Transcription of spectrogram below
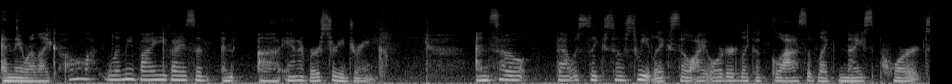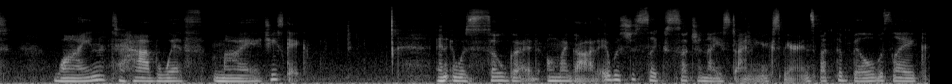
and they were like, "Oh, let me buy you guys an, an uh, anniversary drink." And so that was like so sweet. Like so, I ordered like a glass of like nice port wine to have with my cheesecake, and it was so good. Oh my god, it was just like such a nice dining experience. But the bill was like,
